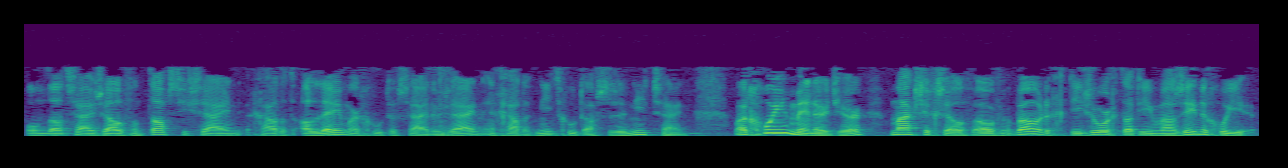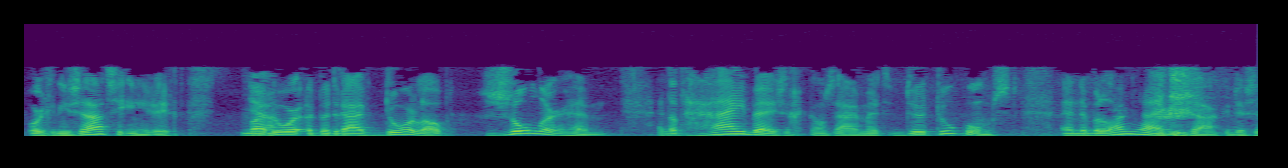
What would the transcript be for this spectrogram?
Omdat zij zo fantastisch zijn, gaat het alleen maar goed als zij er zijn en gaat het niet goed als ze er niet zijn. Maar een goede manager maakt zichzelf overbodig. Die zorgt dat hij een waanzinnig goede organisatie inricht, waardoor het bedrijf doorloopt zonder hem. En dat hij bezig kan zijn met de toekomst en de belangrijke zaken, dus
